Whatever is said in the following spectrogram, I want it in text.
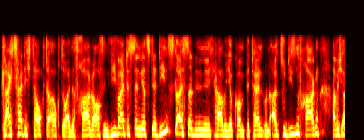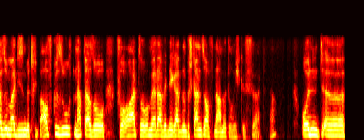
gleichzeitig tauchte auch so eine Frage auf, inwieweit ist denn jetzt der Dienstleister, den ich habe, hier kompetent? Und zu diesen Fragen habe ich also mal diesen Betrieb aufgesucht und habe da so vor Ort so mehr oder weniger eine Bestandsaufnahme durchgeführt. Ja? Und äh,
